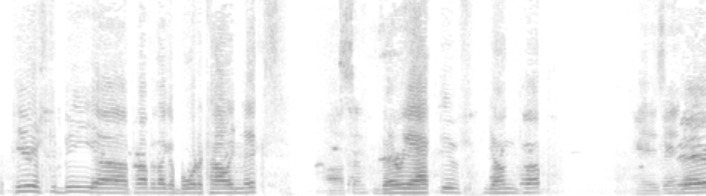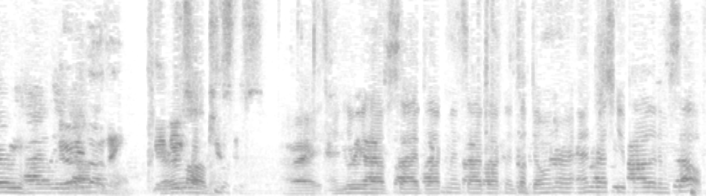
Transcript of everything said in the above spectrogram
Appears to be uh, probably like a border collie mix. Awesome. Very active, young pup. Amazing. Very highly Very loving. Very Give you some loving. kisses. All right. And here we have Cy Blackman. Cy Blackman's a donor and rescue pilot himself.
